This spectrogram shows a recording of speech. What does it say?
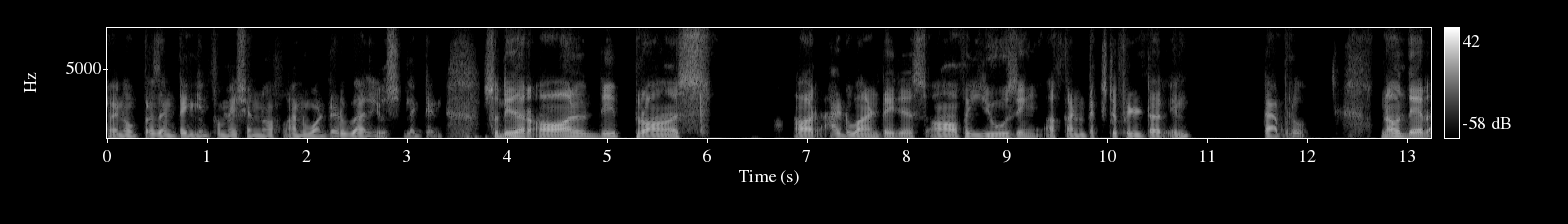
you know, presenting information of unwanted values like that. So these are all the pros or advantages of using a context filter in Tableau. Now there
